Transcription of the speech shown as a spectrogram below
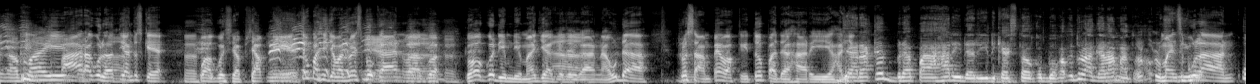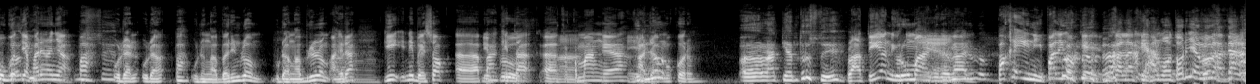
ngapain? Parah gue latihan terus kayak wah gue siap-siap nih. Itu masih zaman Facebook Iya. kan. Wah gue gue gue diem-diem aja gitu kan. Nah udah. Terus sampai waktu itu pada hari Jaraknya berapa hari dari dikasih tahu ke bokap itu agak lama tuh. lumayan sebulan. Oh, gue berarti- tiap hari nanya, "Pah, udah udah Pah, udah ngabarin belum? Udah ngabarin belum?" Akhirnya, "Gi, ini besok eh, apa kita eh, ke Ah. Kemang ya, Iya. ada ngukur." Eh, latihan terus tuh ya. Latihan di rumah Iya. gitu kan. Pakai ini paling oke. Bukan latihan motornya lu latihan.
